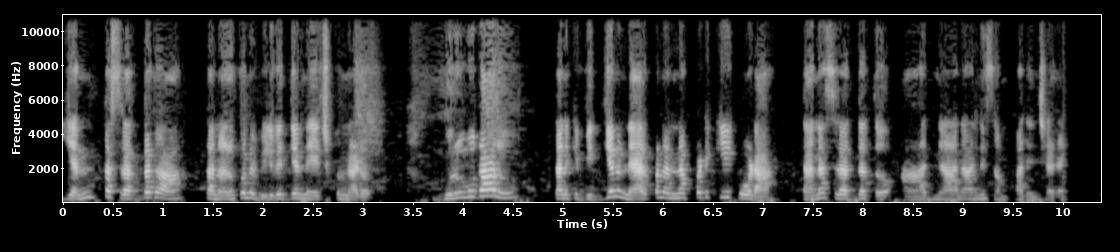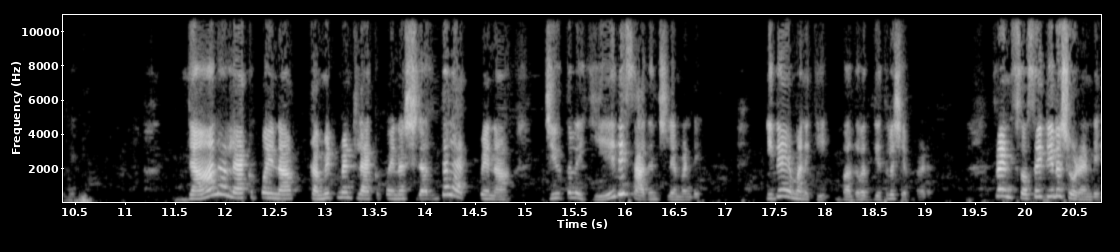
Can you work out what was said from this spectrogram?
ఎంత శ్రద్ధగా తను అనుకున్న విలువిద్యను నేర్చుకున్నాడో. గురువు గారు తనకి విద్యను నేర్పనన్నప్పటికీ కూడా తన శ్రద్ధతో ఆ జ్ఞానాన్ని సంపాదించాడండి. జ్ఞానం లేకపోయినా కమిట్మెంట్ లేకపోయినా శ్రద్ధ లేకపోయినా జీవితంలో ఏది సాధించలేమండి. ఇదే మనకి భగవద్గీతలో చెప్పాడు. ఫ్రెండ్స్ సొసైటీలో చూడండి.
